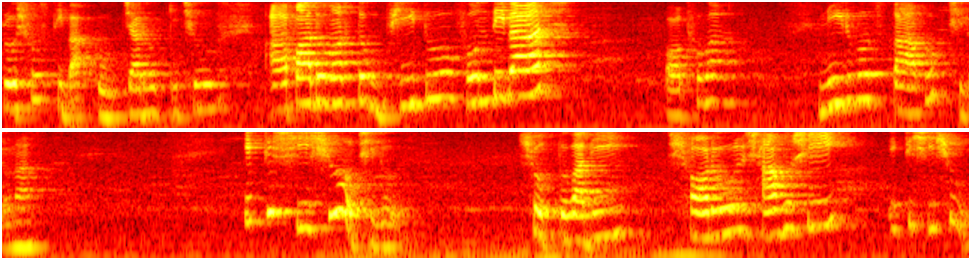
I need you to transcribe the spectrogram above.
প্রশস্তি বাক্য উচ্চারক কিছু। আপাদমস্তক ভীতু ফন্দিবাজ অথবা নির্বোধ স্থাপক ছিল না। একটি শিশুও ছিল। সত্যবাদী, সরল, সাহসী একটি শিশু।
